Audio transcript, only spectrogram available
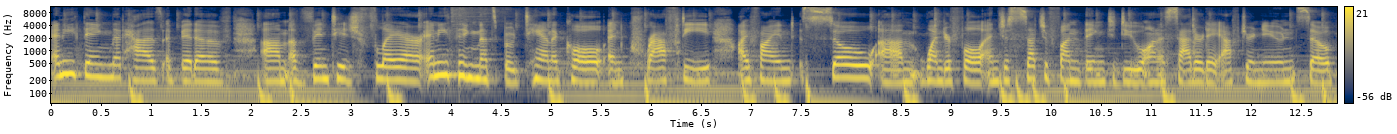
Anything that has a bit of um, a vintage flair, anything that's botanical and crafty, I find so um, wonderful and just such a fun thing to do on a Saturday afternoon. So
